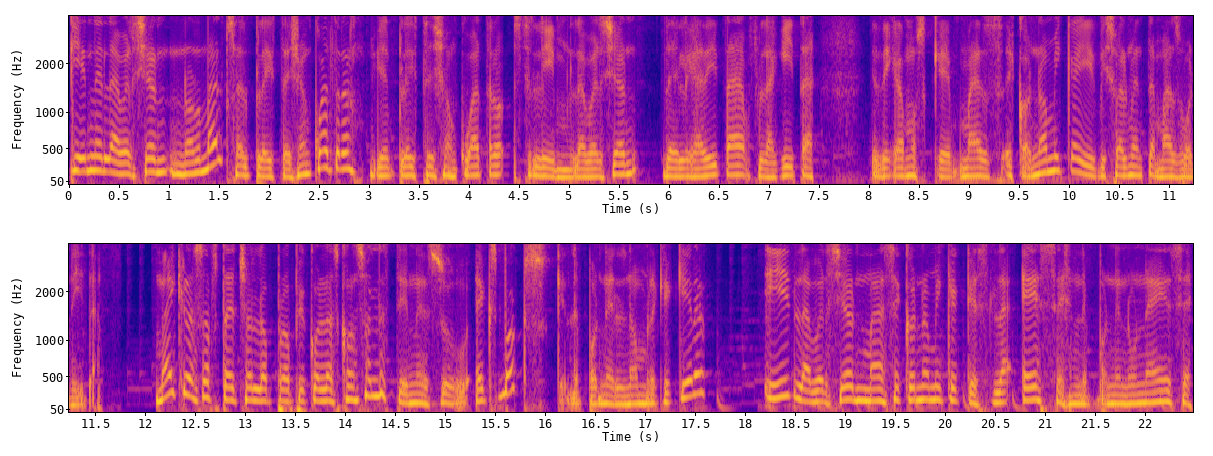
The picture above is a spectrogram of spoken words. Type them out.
tiene la versión normal, o sea, el PlayStation 4 y el PlayStation 4 Slim, la versión delgadita, flaquita, digamos que más económica y visualmente más bonita. Microsoft ha hecho lo propio con las consolas, tiene su Xbox, que le pone el nombre que quiera, y la versión más económica que es la S, le ponen una S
